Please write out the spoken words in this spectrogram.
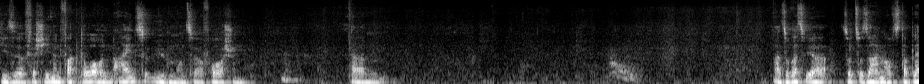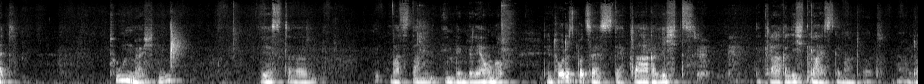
diese verschiedenen Faktoren einzuüben und zu erforschen. Mhm. Ähm, Also was wir sozusagen aufs Tablett tun möchten, ist, äh, was dann in den Belehrungen auf den Todesprozess der klare Licht, der klare Lichtgeist genannt wird, oder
